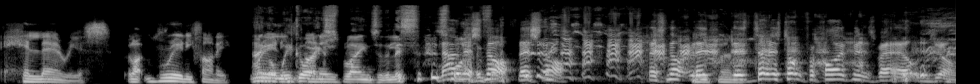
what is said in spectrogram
hilarious, like really funny. Hang really on, we've got to explain to the listeners. no, let's not. Let's not. Let's not. Let's, funny. let's, let's talk for five minutes about Elton John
